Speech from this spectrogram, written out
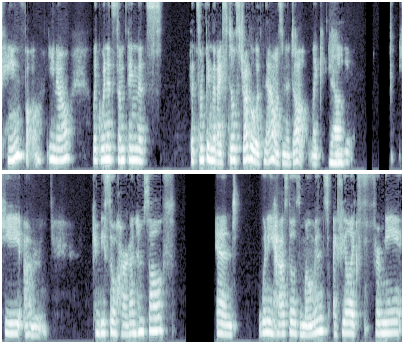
painful you know like when it's something that's that's something that i still struggle with now as an adult like yeah. he he um can be so hard on himself and when he has those moments i feel like for me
